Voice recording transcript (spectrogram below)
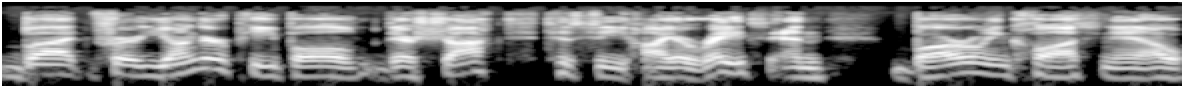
But for younger people they're shocked to see higher rates and borrowing costs now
